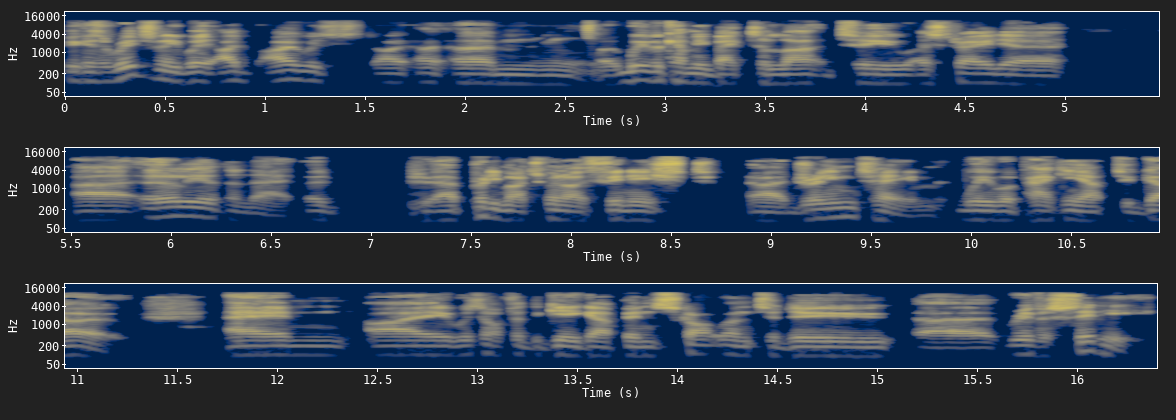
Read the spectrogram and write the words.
because originally we, I, I was, I, um, we were coming back to to Australia uh, earlier than that. But, uh, pretty much when I finished uh, Dream Team, we were packing up to go, and I was offered the gig up in Scotland to do uh, River City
